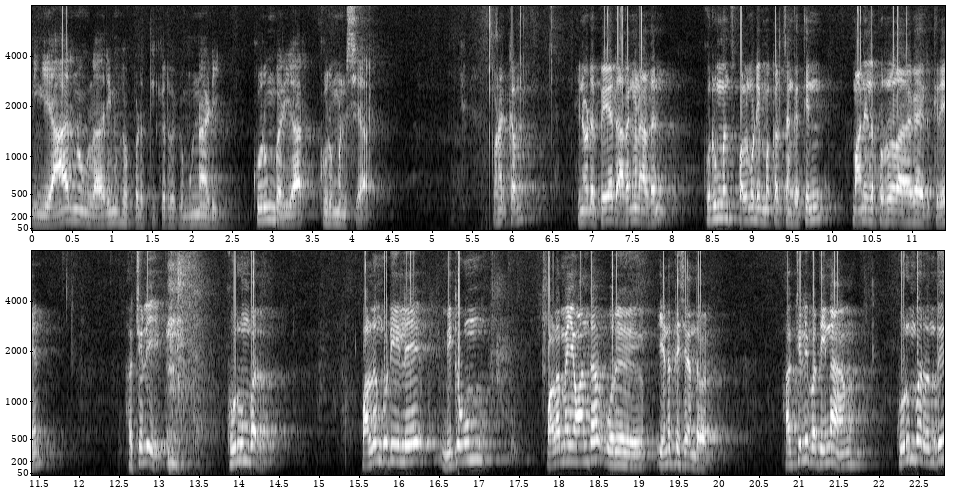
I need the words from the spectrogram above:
நீங்கள் யாருன்னு உங்களை அறிமுகப்படுத்திக்கிறதுக்கு முன்னாடி குறும்பர் யார் குருமன்ஸ் யார்? வணக்கம். என்னோட பெயர் அரங்கநாதன். குருமன்ஸ் பழங்குடி மக்கள் சங்கத்தின் மாநில பொருளாளராக இருக்கிறேன். ஆக்சுவலி குறும்பர் பழங்குடியிலே மிகவும் பழமை வாய்ந்த ஒரு இனத்தை சேர்ந்தவர். ஆக்சுவலி பார்த்தீங்கன்னா குறும்பர் வந்து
